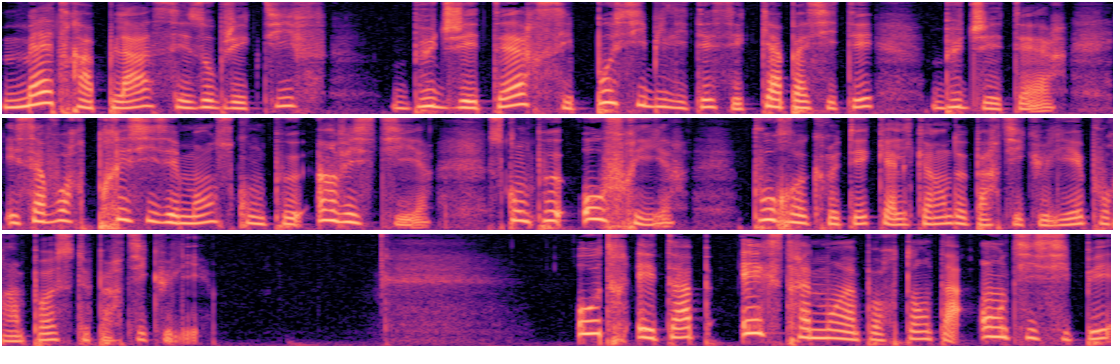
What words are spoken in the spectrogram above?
mettre à plat ses objectifs budgétaires, ses possibilités, ses capacités budgétaires et savoir précisément ce qu'on peut investir, ce qu'on peut offrir pour recruter quelqu'un de particulier pour un poste particulier. Autre étape extrêmement importante à anticiper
